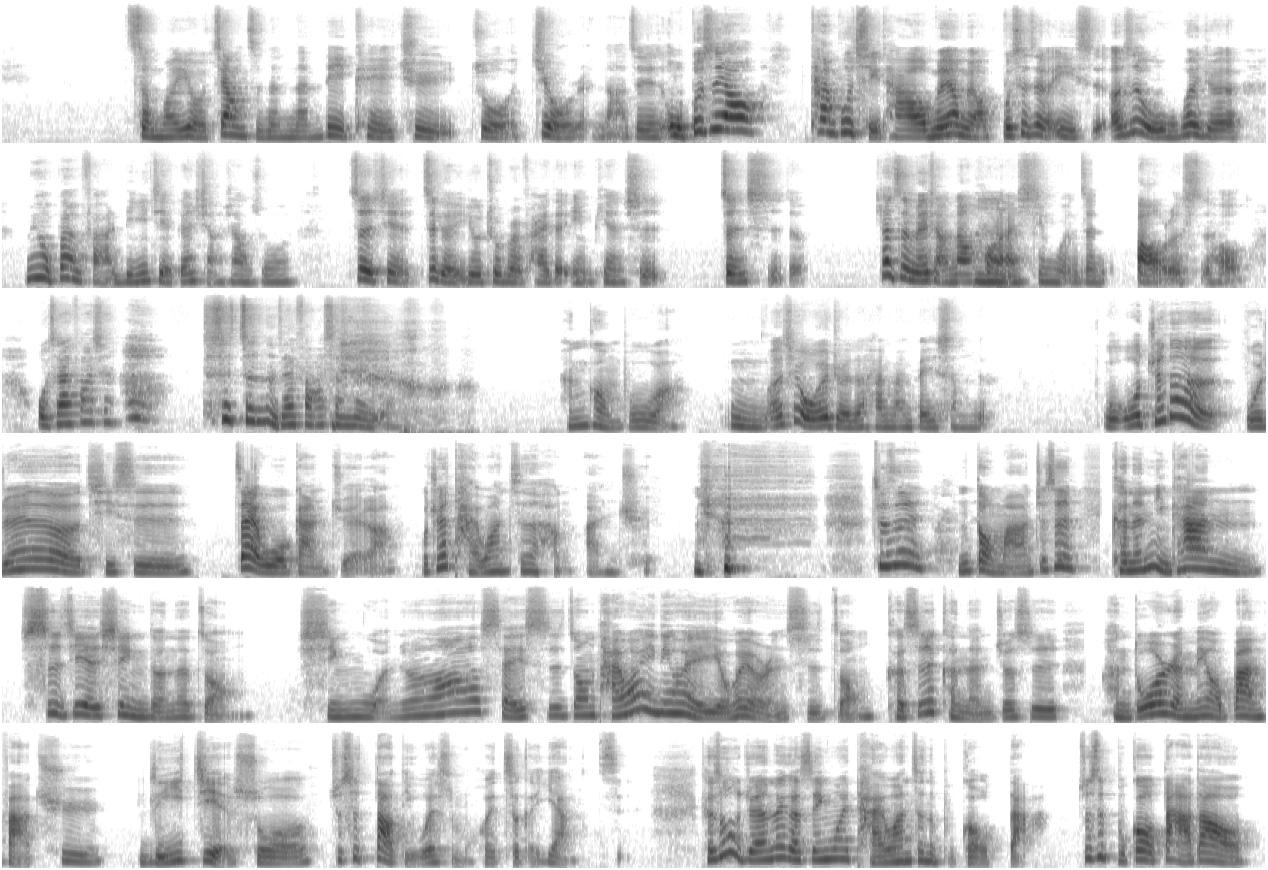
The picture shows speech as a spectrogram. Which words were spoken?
怎么有这样子的能力，可以去做救人啊？这件事，我不是要。看不起他，我没有没有，不是这个意思，而是我会觉得没有办法理解跟想象，说这件这个 YouTuber 拍的影片是真实的。但是没想到后来嗯新闻真的爆的时候，我才发现，啊这是真的在发生的耶。很恐怖啊。嗯，而且我会觉得还蛮悲伤的。我我觉得，我觉得其实在我感觉啦，我觉得台湾真的很安全。就是你懂吗？就是可能你看世界性的那种新闻，就是啊谁失踪，台湾一定会也会有人失踪，可是可能就是很多人没有办法去理解说，就是到底为什么会这个样子。可是我觉得那个是因为台湾真的不够大，就是不够大到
